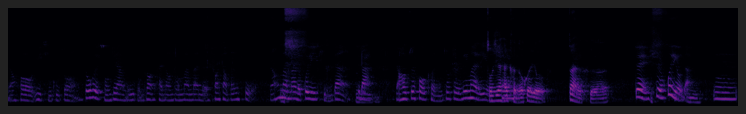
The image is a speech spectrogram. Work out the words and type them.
然后欲擒故纵，都会从这样的一种状态当中慢慢的双向奔赴，然后慢慢的归于平淡，对吧？然后最后可能就是另外的一种生中间还可能会有断和，对，是会有的。嗯，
